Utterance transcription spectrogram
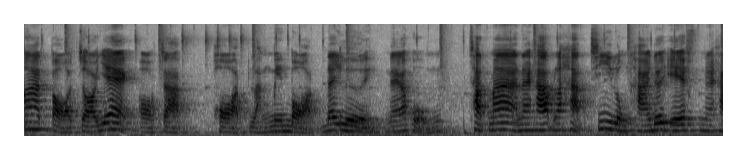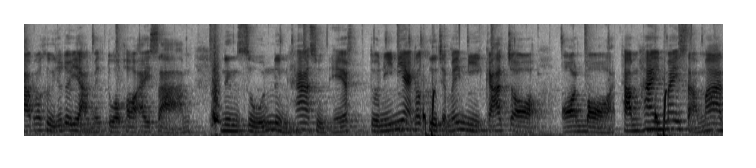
มารถต่อจอแยกออกจากพอร์ตหลังเมนบอร์ดได้เลยนะครับผม ถัดมานะครับรหัสที่ลงท้ายด้วย F นะครับก็คือยกตัวอย่างเป็นตัว Core i3 10150F ตัวนี้เนี่ยก็คือจะไม่มีการ์ดจอออนบอร์ดทำให้ไม่สามารถ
